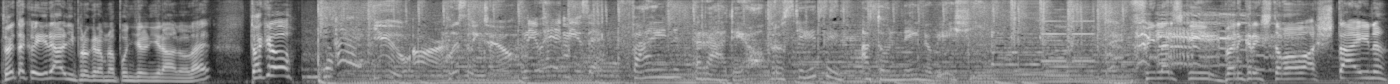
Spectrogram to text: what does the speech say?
To je takový ideální program na pondělní ráno, ne? Tak jo, You Fajn rádio. Prostě hity. A to nejnovější. Fiedlerský, Ben Kristovo a Stein.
